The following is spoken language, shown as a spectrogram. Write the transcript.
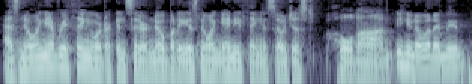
as knowing everything or to consider nobody as knowing anything. So just hold on. You know what I mean?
